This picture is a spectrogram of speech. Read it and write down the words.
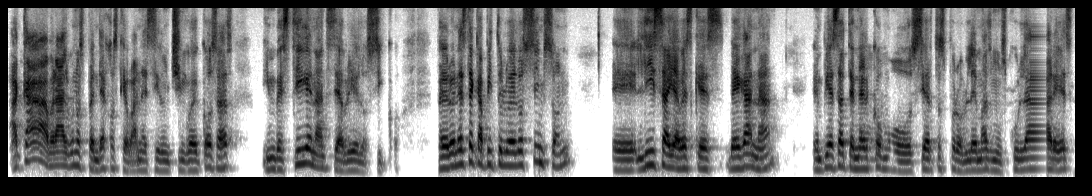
Acá habrá algunos pendejos que van a decir un chingo de cosas. Investiguen antes de abrir el hocico. Pero en este capítulo de Los Simpson, eh, Lisa, ya ves que es vegana, empieza a tener como ciertos problemas musculares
